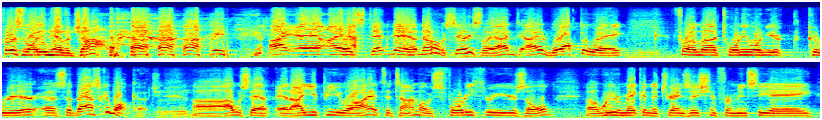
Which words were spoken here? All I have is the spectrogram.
first of all, I didn't have a job. I mean, I, I, I had stepped down. No, seriously, I, I had walked away from a 21-year career as a basketball coach. Uh, I was at, at IUPUI at the time. I was 43 years old. Uh, we were making the transition from NCAA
